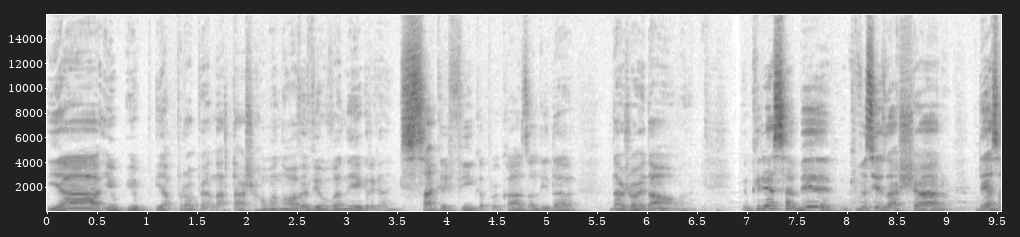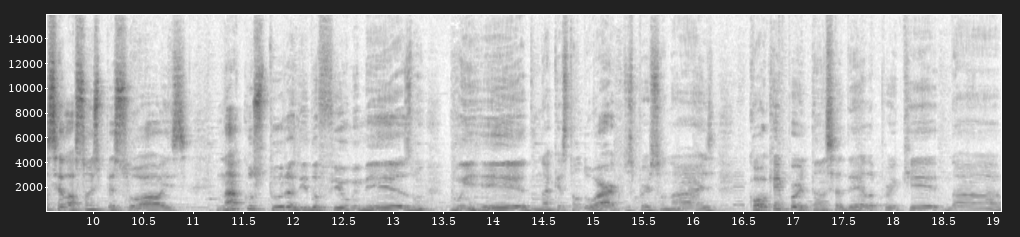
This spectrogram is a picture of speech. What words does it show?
E a, e, e a própria Natasha Romanoff, a viúva negra, né, que se sacrifica por causa ali da, da joia da alma. Né? Eu queria saber o que vocês acharam dessas relações pessoais na costura ali do filme mesmo, no enredo, na questão do arco dos personagens. Qual que é a importância dela? Porque na,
